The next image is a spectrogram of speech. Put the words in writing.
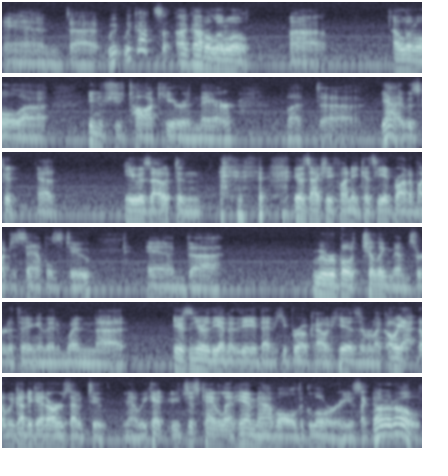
and uh, we we got I got a little uh, a little. Industry talk here and there. But uh, yeah, it was good. Uh, he was out, and it was actually funny because he had brought a bunch of samples too, and uh, we were both chilling them, sort of thing. And then when uh, it was near the end of the day, that he broke out his, and we're like, "Oh yeah, no, we got to get ours out too. You know, we can't, we just can't let him have all the glory." He's like, "No, no, no,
